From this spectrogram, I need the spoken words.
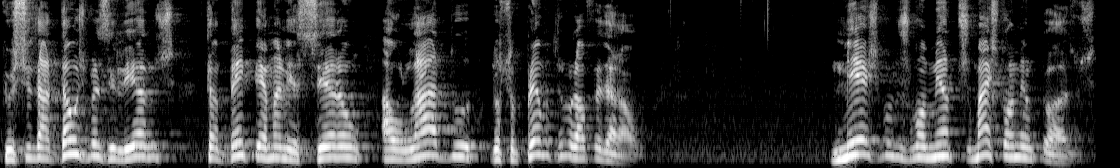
que os cidadãos brasileiros também permaneceram ao lado do Supremo Tribunal Federal. Mesmo nos momentos mais tormentosos,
